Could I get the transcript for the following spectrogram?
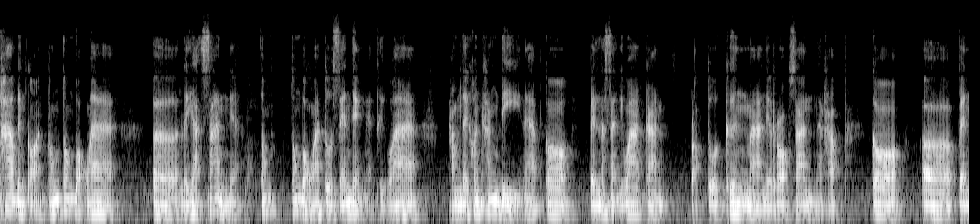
ภาพกันก่อน ต้องต้องบอกว่าเอ่อระยะสั้นเนี่ยต้องต้องบอกว่าตัวเซนเด็กเนี่ยถือว่าทำได้ค่อนข้างดีนะครับ ก็เป็นลักษณะที่ว่าการปรับตัวขึ้นมาในรอบสั้นนะครับ ก็เอ่อเป็น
